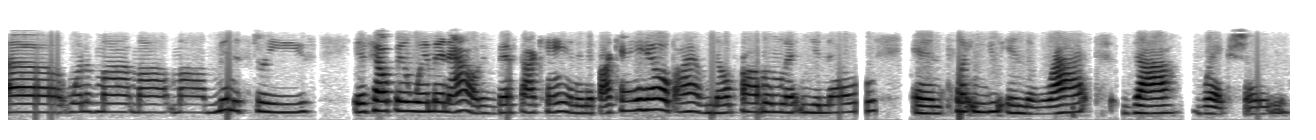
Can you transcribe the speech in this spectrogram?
uh, one of my my my ministries is helping women out as best I can. And if I can't help, I have no problem letting you know and pointing you in the right direction.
